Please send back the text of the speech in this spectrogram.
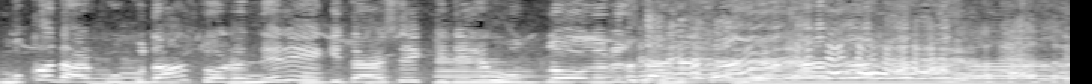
Bu kadar kokudan sonra nereye gidersek gidelim mutlu oluruz.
